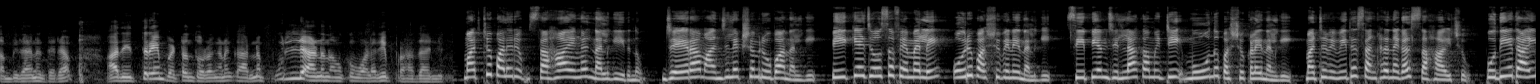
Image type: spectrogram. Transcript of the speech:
സംവിധാനം തരാം. അത് എത്രയും പെട്ടെന്ന് തുടങ്ങണം. കാരണം പുല്ലാണ് നമുക്ക് വളരെ പ്രാധാന്യം. മറ്റു പലരും സഹായങ്ങൾ നൽകിയിരുന്നു. ജയറാം അഞ്ചു ലക്ഷം രൂപ നൽകി. P K Joseph M L A ഒരു പശുവിനെ നൽകി. സി പി എം ജില്ലാ കമ്മിറ്റി മൂന്ന് പശുക്കളെ നൽകി. മറ്റ് വിവിധ സംഘടനകൾ സഹായിച്ചു. പുതിയതായി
